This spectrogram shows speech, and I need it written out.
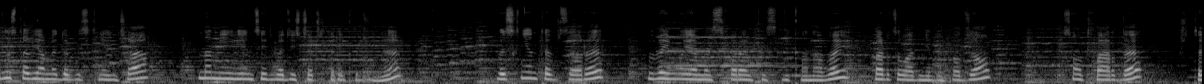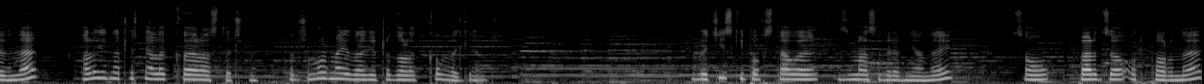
Zostawiamy do wyschnięcia na mniej więcej 24 godziny. Wyschnięte wzory wyjmujemy z foremki silikonowej, bardzo ładnie wychodzą. Są twarde, sztywne, ale jednocześnie lekko elastyczne, także można je w razie czego lekko wygiąć. Wyciski powstałe z masy drewnianej są bardzo odporne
